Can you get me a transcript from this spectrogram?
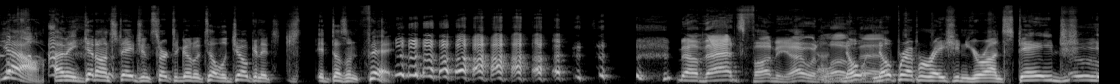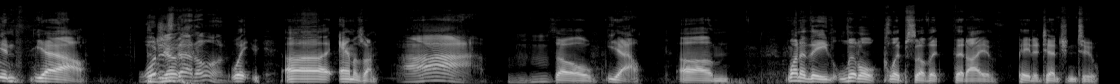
Yeah. I mean, get on stage and start to go to tell a joke and it's just it doesn't fit. Now that's funny. I would love no that. no preparation, you're on stage in yeah. What is joke- that on? Wait, uh Amazon. Ah. So yeah, um, one of the little clips of it that I have paid attention to.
